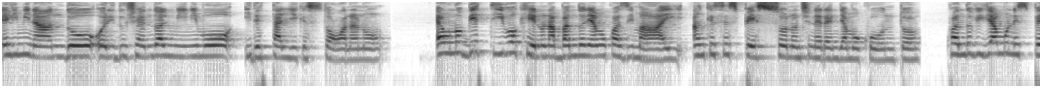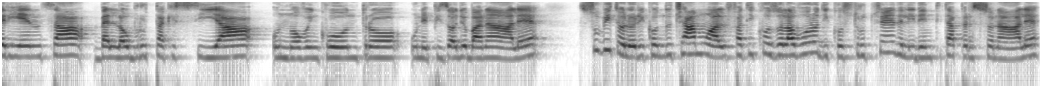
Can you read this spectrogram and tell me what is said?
eliminando o riducendo al minimo i dettagli che stonano. È un obiettivo che non abbandoniamo quasi mai, anche se spesso non ce ne rendiamo conto. Quando viviamo un'esperienza, bella o brutta che sia, un nuovo incontro, un episodio banale, subito lo riconduciamo al faticoso lavoro di costruzione dell'identità personale,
